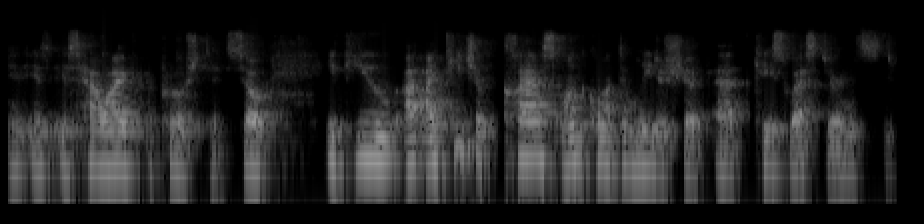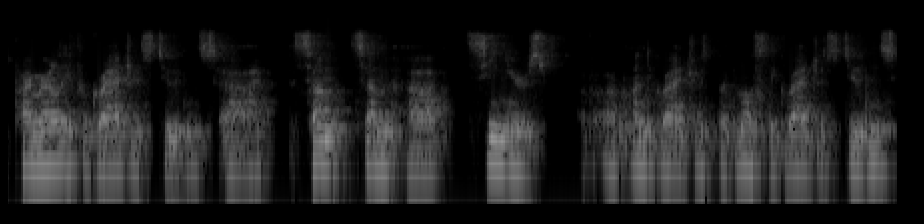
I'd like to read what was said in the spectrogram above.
is, is how I've approached it. So if you, I, I, teach a class on quantum leadership at Case Western. It's primarily for graduate students, uh, some some uh, seniors, undergraduates, but mostly graduate students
